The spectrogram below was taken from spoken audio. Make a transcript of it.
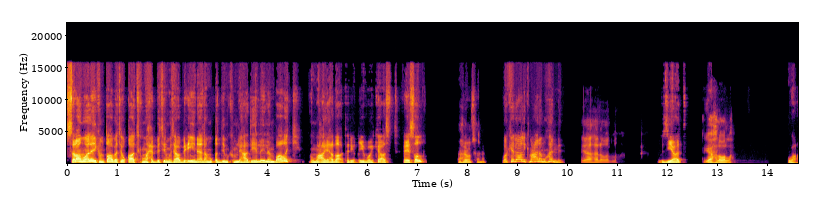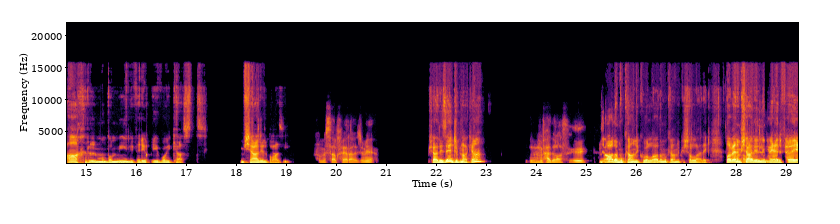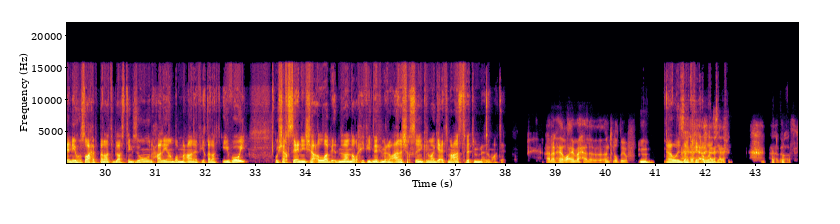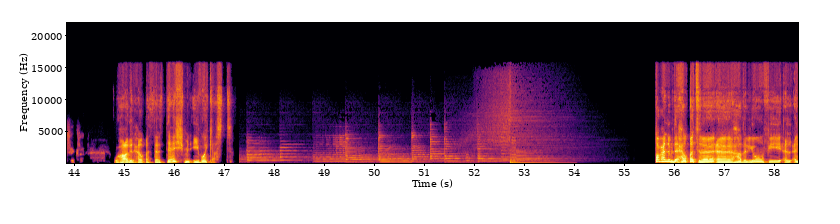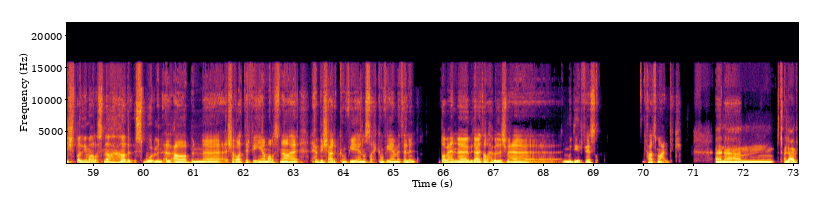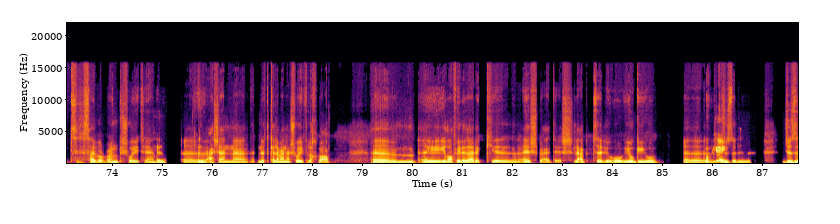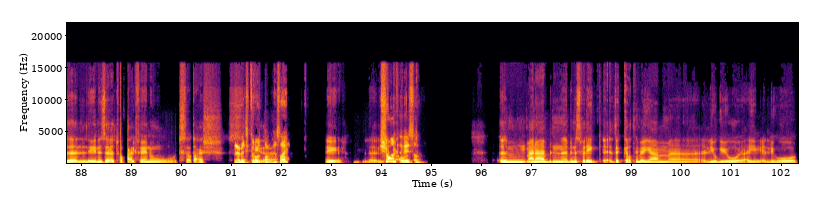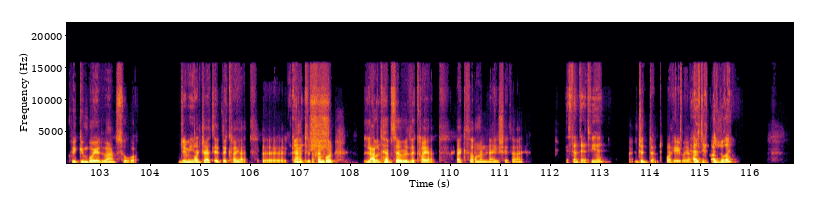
السلام عليكم طابة أوقاتكم أحبتي المتابعين. أنا مقدمكم لهذه الليلة مبارك ومعي أعضاء فريق إيفوي كاست. فيصل. أهلا وسهلا. وكذلك معنا مهند. يا هلا والله. وزياد. يا هلا والله. وآخر المنضمين لفريق إيفوي كاست مشاري البرازيل. مساء الخير على الجميع. مشاري زين جبناك ها؟ بعد راسي إيه. هذا مكانك والله هذا مكانك إن شاء الله عليك. طبعا مشاري اللي. ما يعرفه يعني هو صاحب قناة بلاستنج زون حاليا انضم معانا في قناة ايفوي وشخص يعني إن شاء الله بإذن الله إنه راح يفيدنا في معلومات. أنا شخصيا كل ما قعدت معاه استفدت من معلوماته. أنا الحين راعي محل أنت الضيوف. الله يجزاك خير الله يجزاك خير. شكرا. وهذه الحلقة ال 13 من ايفوي كاست طبعا نبدأ حلقتنا آه هذا اليوم في الأنشطة اللي مارسناها هذا الأسبوع من ألعاب من آه شغلات ترفيهية مارسناها نحب نشارككم فيها ننصحكم فيها مثلا. طبعا آه بداية راح أبلش مع آه المدير فيصل. هات ما عندك؟ أنا لعبت سايبر بنك شويتين حلو آه، حلو. عشان نتكلم عنها شوي في الأخبار. إضافة إلى ذلك إيش بعد إيش؟ لعبت اللي هو Yu-Gi-Oh. الجزء الجزء اللي نزل أتوقع 2019 لعبة كروت إذا- طبعا صح؟ إيه شلون. فيصل؟ أنا بالن- بالنسبة لي ذكرتني بأيام آه، ال Yu-Gi-Oh أي اللي هو في Game Boy Advance هو جميل رجعت لي الذكريات آه، كانت إيش- خلينا نقول لعبتها بسبب الذكريات أكثر من أي شيء ثاني استمتعت فيها؟ جدا رهيبة أخي. هل تحتاج لغة؟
